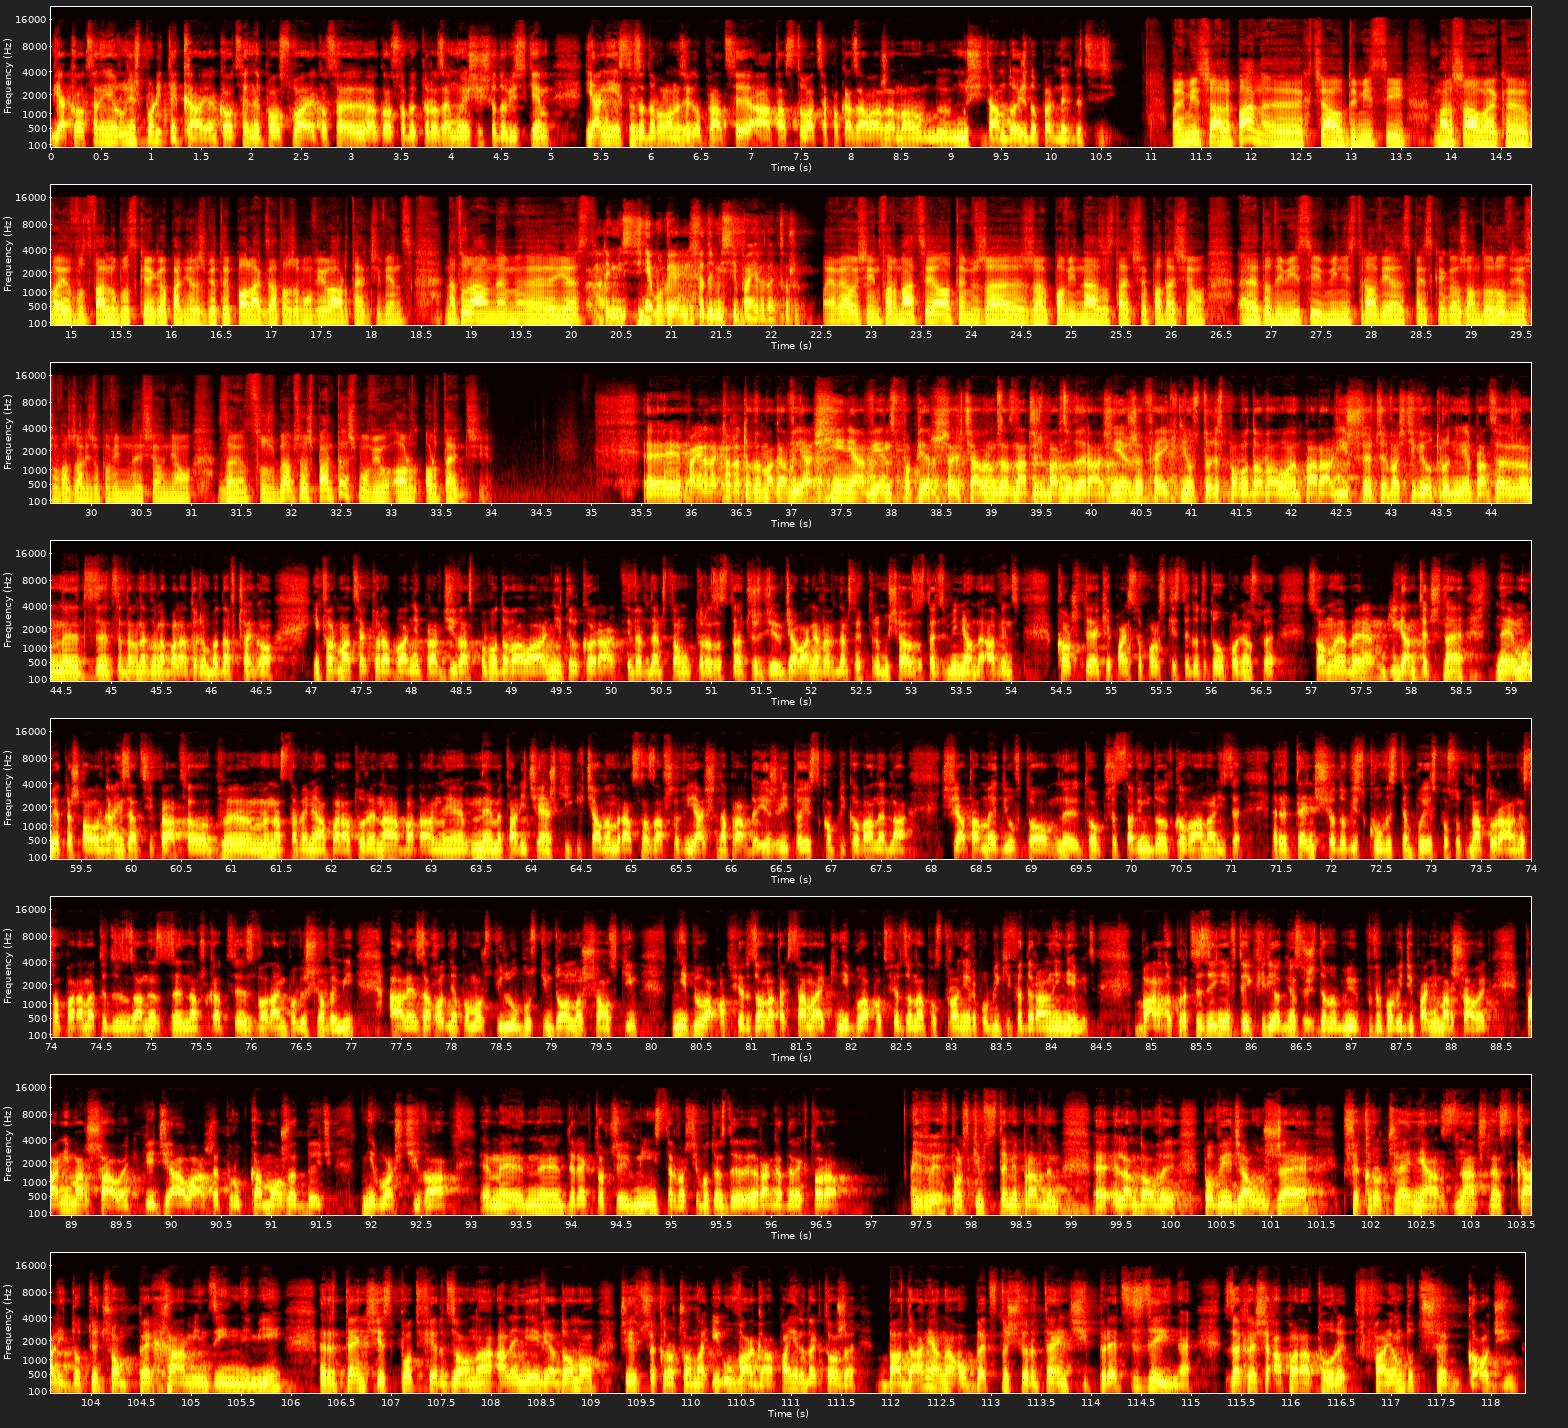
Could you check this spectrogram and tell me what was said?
jako ocenienie również polityka, jako oceny posła, jako, jako osoby, która zajmuje się środowiskiem. Ja nie jestem zadowolony z jego pracy, a ta sytuacja pokazała, że no, musi tam dojść do pewnych decyzji. Panie ministrze, ale pan y, chciał dymisji marszałek e, województwa lubuskiego, pani Elżbiety Polak, za to, że mówiła o Ortenci, więc naturalnym y, jest... Dymisji. Nie mówiłem nic o dymisji, panie redaktorze. Pojawiały się informacje o tym, że, że powinna zostać, podać się do dymisji. Ministrowie z pańskiego rządu również uważali, że powinny się nią zająć służby, a przecież pan też mówił o Ortenci. E, panie redaktorze, to wymaga wyjaśnienia, więc po pierwsze chciałem zaznaczyć bardzo wyraźnie, że fake news, który spowodował paraliż, czy właściwie utrudnienie pracy Centralnego Laboratorium Badawczego, informacja, która była nieprawdziwa, spowodowała nie tylko reakcję wewnętrzną, która została, czy działania wewnętrzne, które musiały zostać zmienione, a więc koszty, jakie państwo polskie z tego tytułu poniosły, są e, gigantyczne. E, mówię też o organizacji pracy, nastawieniu aparatury na badanie metali ciężkich i chciałbym raz na zawsze zawsze. Naprawdę, jeżeli to jest skomplikowane dla świata mediów, to, to przedstawimy dodatkową analizę. Rtęć w środowisku występuje w sposób naturalny. Są parametry związane z na przykład z wodami powierzchniowymi, ale zachodniopomorskim, lubuskim, dolnośląskim nie była potwierdzona, tak samo jak i nie była potwierdzona po stronie Republiki Federalnej Niemiec. Bardzo precyzyjnie w tej chwili odniosę się do wypowiedzi pani marszałek. Pani marszałek wiedziała, że próbka może być niewłaściwa. Dyrektor czy minister właściwie bo to jest ranga dyrektora w polskim systemie prawnym e, landowy powiedział, że przekroczenia znaczne skali dotyczą pH między innymi. Rtęć jest potwierdzona, ale nie wiadomo, czy jest przekroczona. I uwaga, panie redaktorze, badania na obecność rtęci precyzyjne w zakresie aparatury trwają do trzech godzin.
